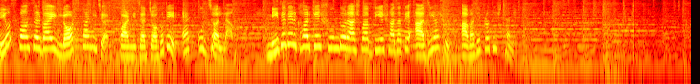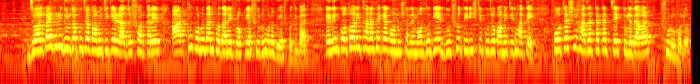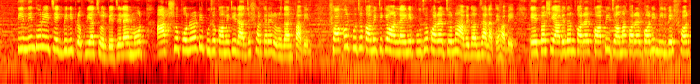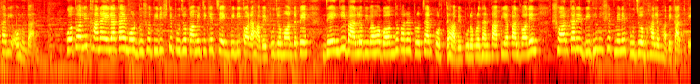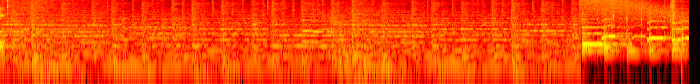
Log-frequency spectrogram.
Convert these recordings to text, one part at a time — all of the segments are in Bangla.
New sponsor by Lords furniture. Furniture জগতের এক উজ্জ্বল নাম। নিজেদের ঘরকে সুন্দর আসবাব দিয়ে সাজাতে আজই আসুন আমাদের প্রতিষ্ঠানে। জলপাইগুড়ি দুর্গাপূজা কমিটিকে রাজ্য সরকারের আর্থিক অনুদান প্রদানের প্রক্রিয়া শুরু হলো বৃহস্পতিবার। এদিন কোতোয়ালি থানা থেকে এক অনুষ্ঠানের মধ্য দিয়ে দুশো তিরিশটি পুজো কমিটির হাতে পঁচাশি হাজার টাকার চেক তুলে দেওয়ার শুরু হলো। তিন দিন ধরে এই চেক বিলি প্রক্রিয়া চলবে। জেলায় মোট আটশো পনেরোটি পুজো কমিটি রাজ্য সরকারের অনুদান পাবেন। সকল পুজো কমিটিকে অনলাইনে পুজো করার জন্য আবেদন জানাতে হবে। এরপর সেই আবেদন করার কপি জমা করার পরই মিলবে সরকারি অনুদান। কোতোয়ালি থানা এলাকায় মোট দুশো তিরিশটি পুজো কমিটিকে চেক বিলি করা হবে। পুজো মণ্ডপে ডেঙ্গি, বাল্যবিবাহ বন্ধ করার প্রচার করতে হবে। পুরপ্রধান পাপিয়া পাল বলেন, সরকারের বিধিনিষেধ মেনে পুজো ভালোভাবে কাটবে।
